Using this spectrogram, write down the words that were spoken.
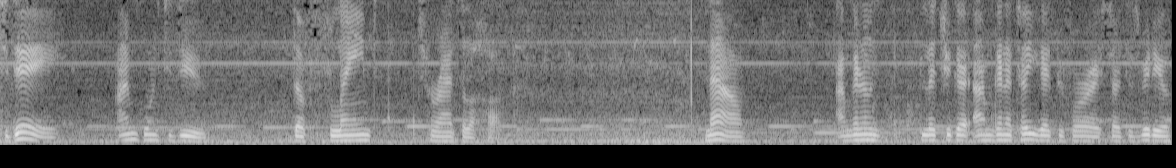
Today, I'm going to do the flamed tarantula hawk. Now, I'm gonna let you guys I'm gonna tell you guys before I start this video,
